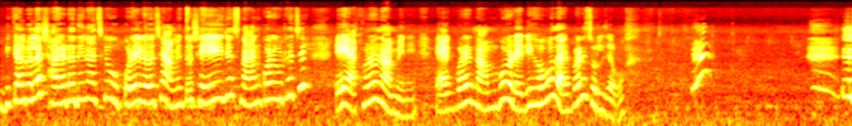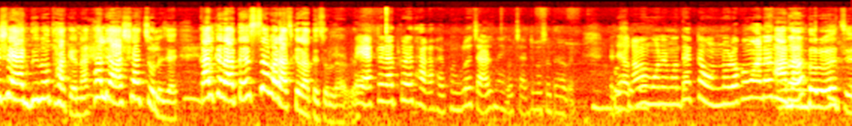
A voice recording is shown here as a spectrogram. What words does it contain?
বিকালবেলা সারাটা দিন আজকে উপরেই রয়েছে। আমি তো সেই যে স্নান করে উঠেছি এই এখনও নামিনি। একবারে নামবো রেডি হব তারপরে চলে যাব। এসে একদিনও থাকে না খালি আসে আর চলে যায়। কালকে রাতে এসছে আবার আজকে রাতে চলে যাবে। এই একটা রাত করে থাকা হয় ফোনগুলো চার্জ নেই গো চার্জে বসাতে হবে। আমার মনের মধ্যে একটা অন্যরকম আনন্দ। আনন্দ রয়েছে।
